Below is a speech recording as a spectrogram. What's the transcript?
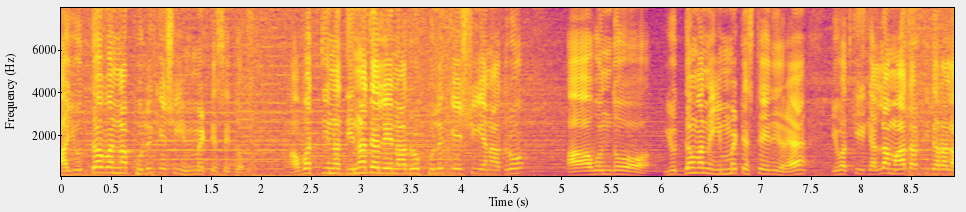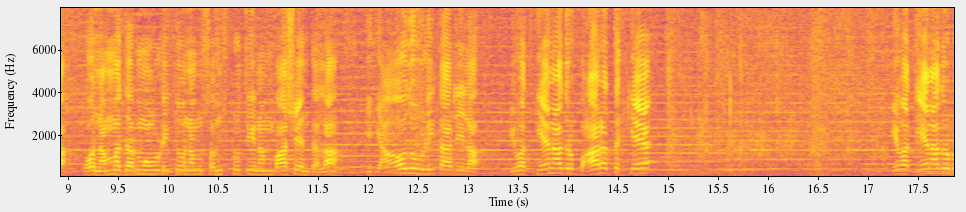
ಆ ಯುದ್ಧವನ್ನು ಪುಲಿಕೇಶಿ ಹಿಮ್ಮೆಟ್ಟಿಸಿದ್ದು. ಅವತ್ತಿನ ದಿನದಲ್ಲಿ ಏನಾದರೂ ಪುಲಿಕೇಶಿ ಏನಾದರೂ, ಆ ಒಂದು ಯುದ್ಧವನ್ನು ಹಿಮ್ಮೆಟ್ಟಿಸ್ತಾ ಇದ್ದಿದ್ರೆ ಇವತ್ತಿಗೆಲ್ಲ ಮಾತಾಡ್ತಿದ್ದಾರಲ್ಲ ಓ, ನಮ್ಮ ಧರ್ಮ ಉಳಿತು, ನಮ್ಮ ಸಂಸ್ಕೃತಿ, ನಮ್ಮ ಭಾಷೆ ಅಂತಲ್ಲ ಇದು ಯಾವುದೂ ಉಳಿತಾ ಇರಲಿಲ್ಲ. ಇವತ್ತೇನಾದರೂ ಭಾರತಕ್ಕೆ, ಇವತ್ತೇನಾದರೂ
